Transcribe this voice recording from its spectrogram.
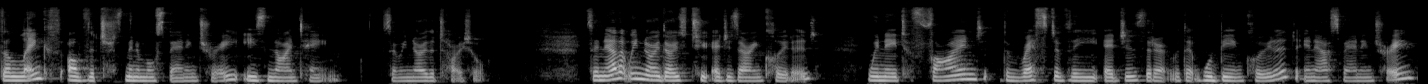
The length of the minimal spanning tree is 19. So we know the total. So now that we know those two edges are included, we need to find the rest of the edges that, are, that would be included in our spanning tree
